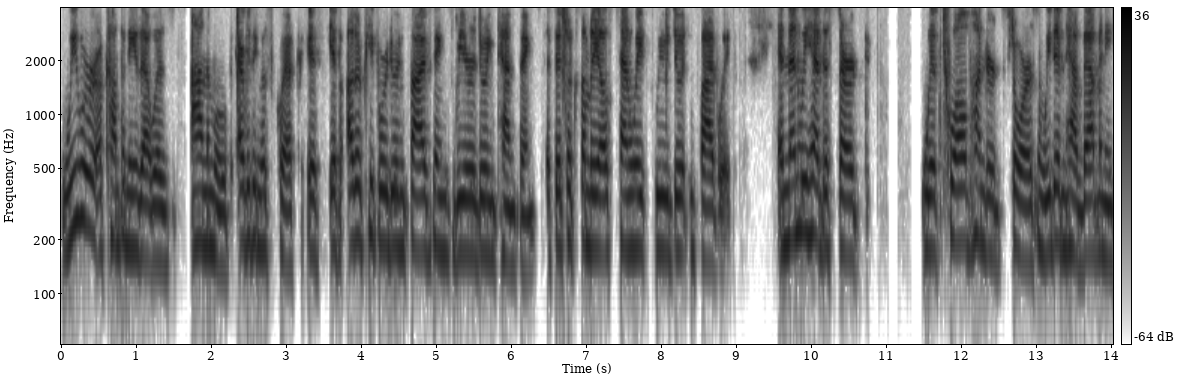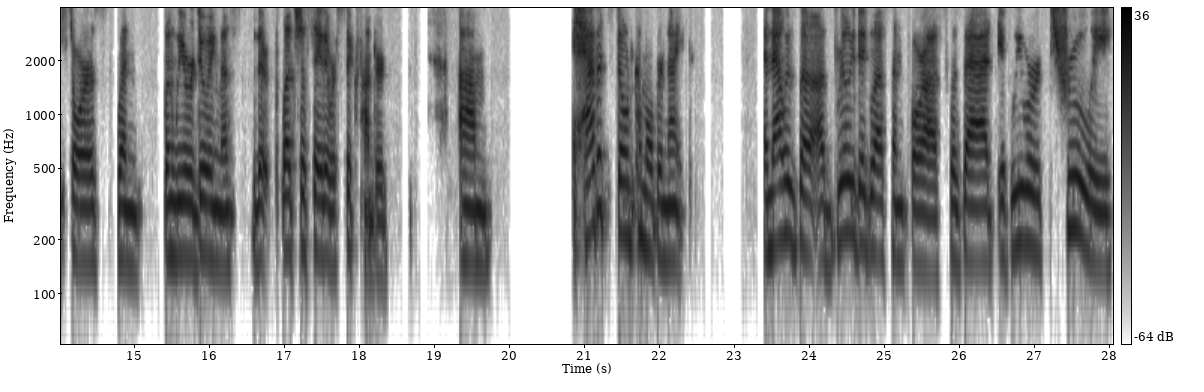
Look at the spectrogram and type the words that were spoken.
we were a company that was on the move. Everything was quick. If if other people were doing five things we were doing 10 things. If it took somebody else 10 weeks we would do it in five weeks. And then we had to start with 1200 stores and we didn't have that many stores when when we were doing this. There let's just say there were 600 um, habits don't come overnight and that was the a really big lesson for us was that if we were truly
